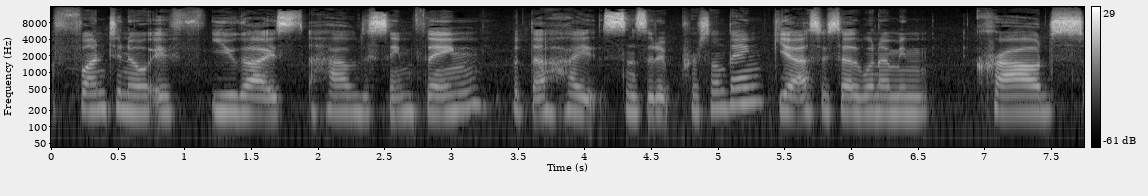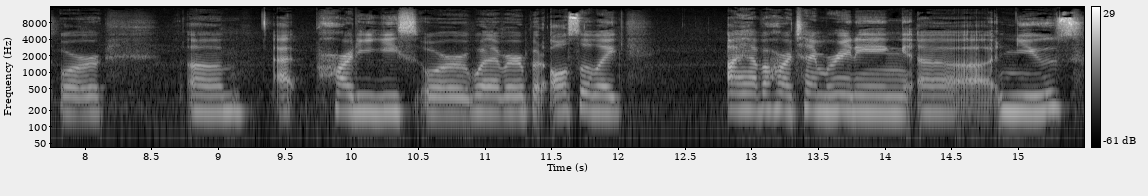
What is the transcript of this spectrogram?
fun to know if you guys have the same thing with the high sensitive person thing. Yeah, as I said, when I'm in crowds or um, at parties or whatever, but also like I have a hard time reading uh, news,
